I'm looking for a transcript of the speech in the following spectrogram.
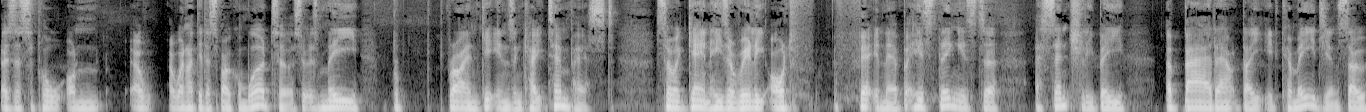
as a support on uh, when I did a spoken word tour. So it was me, Br- Brian Gittins, and Kate Tempest. So again, he's a really odd f- fit in there. But his thing is to essentially be a bad, outdated comedian. So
